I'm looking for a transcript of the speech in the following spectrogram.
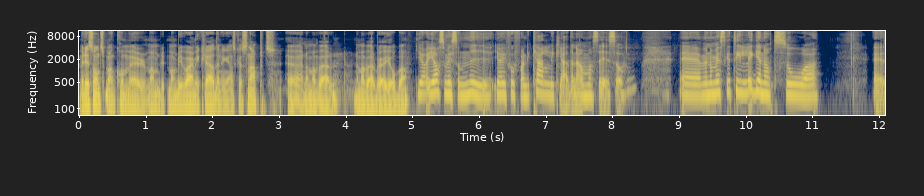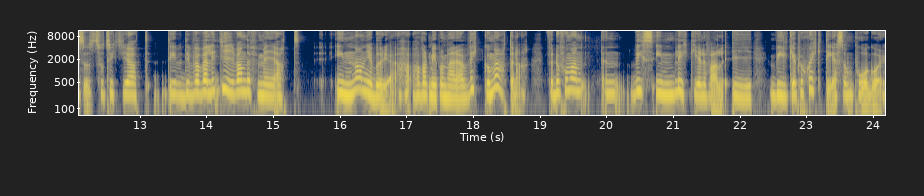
Men det är sånt som man kommer, man, man blir varm i kläderna ganska snabbt eh, när, man väl, när man väl börjar jobba. Ja, jag som är så ny, jag är fortfarande kall i kläderna om man säger så. Eh, men om jag ska tillägga något så, eh, så, så, tyckte jag att det, det, var väldigt givande för mig att innan jag började ha, ha varit med på de här veckomötena. För då får man en viss inblick i alla fall i vilka projekt det är som pågår.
